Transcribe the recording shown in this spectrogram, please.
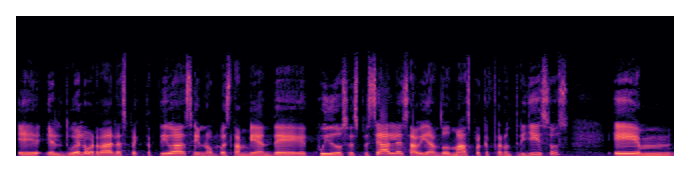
eh, el duelo, ¿verdad? La expectativa, sino pues también de cuidados especiales, habían dos más porque fueron trillizos. Em,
